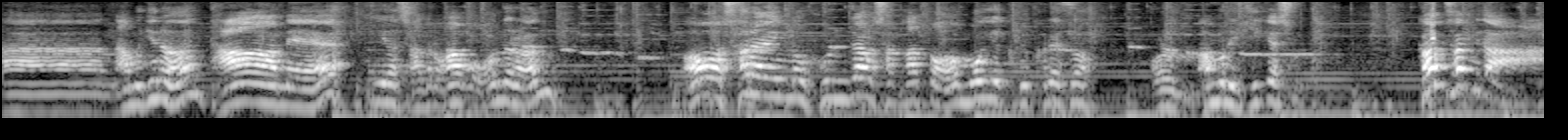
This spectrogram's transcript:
아 나머지는 다음에 이어서 하도록 하고 오늘은 어 살아있는 훈장 사과도 목이 클클해서 오늘 마무리 짓겠습니다. 감사합니다.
